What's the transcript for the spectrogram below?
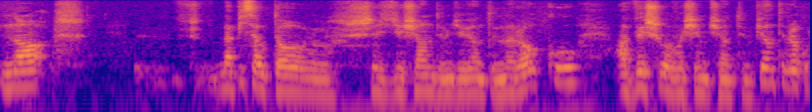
No, napisał to w 69 roku, a wyszło w 85 roku.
